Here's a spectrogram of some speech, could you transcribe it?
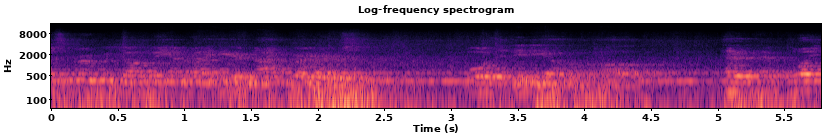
this group of young men right here, ninth graders, more than any of them, uh, have, have, played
